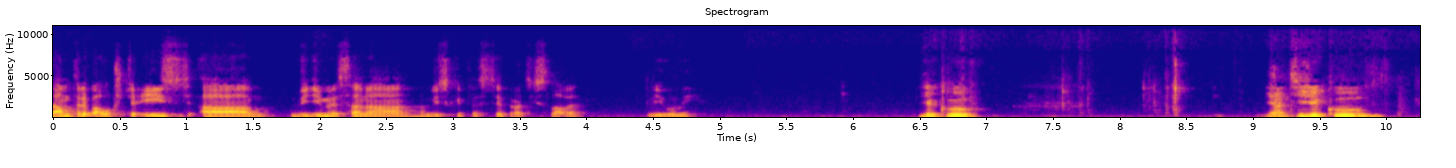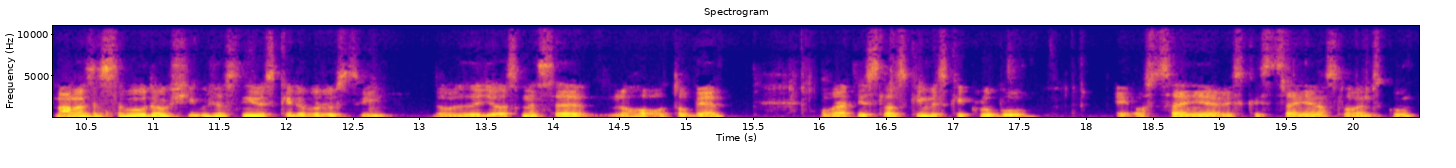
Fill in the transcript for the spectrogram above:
tam treba určite ísť a vidíme sa na Whisky Feste v Bratislave v júni. Děkuju. Já ti děkuju. Máme za sebou další úžasný whisky dobrodružství. Dozvěděli jsme se mnoho o tobě, o Bratislavském whisky klubu i o scéně, whisky scéně na Slovensku.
